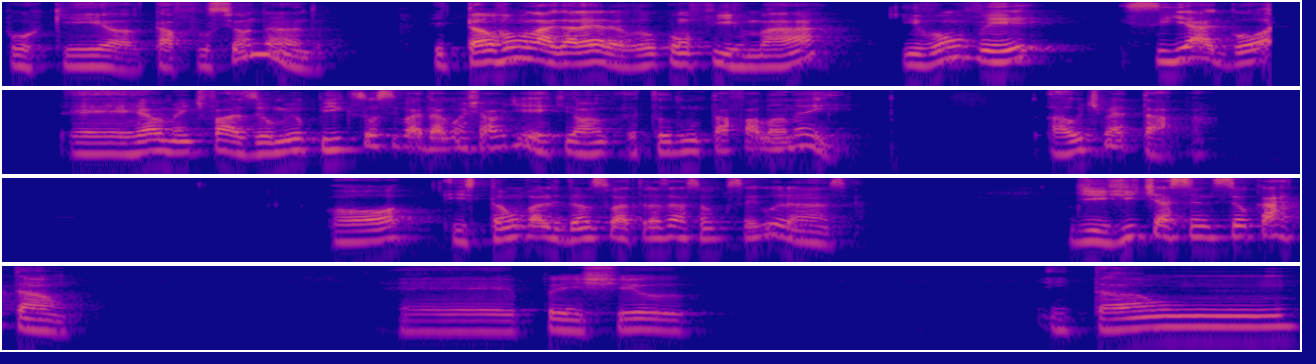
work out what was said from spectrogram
porque ó, tá funcionando. Então vamos lá, galera, vou confirmar e vamos ver se agora é realmente fazer o meu Pix ou se vai dar com chave de erro, que todo mundo tá falando aí. A última etapa. Ó, estão validando sua transação com segurança. Digite a senha do seu cartão. É, preencheu então.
